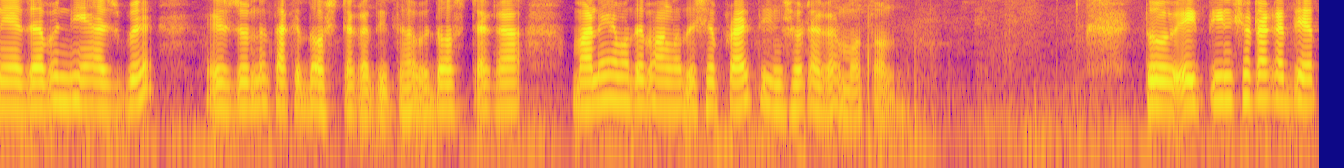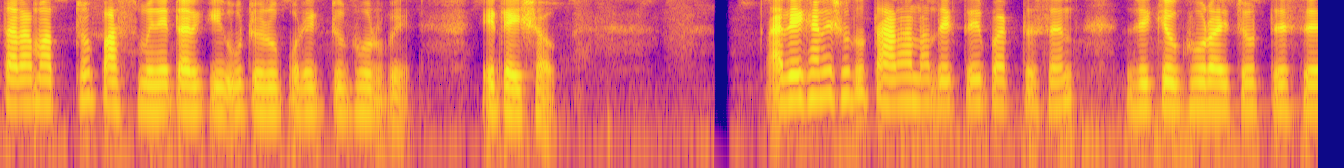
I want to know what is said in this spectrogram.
নিয়ে যাবে, নিয়ে আসবে। এর জন্য তাকে দশ টাকা দিতে হবে। দশ টাকা মানে আমাদের বাংলাদেশে প্রায় তিনশো টাকার মতন। তো এই তিনশো টাকা দিয়ে তারা মাত্র পাঁচ মিনিট আর কি উটের উপরে একটু ঘুরবে। এটাই সব আর এখানে শুধু তারা না দেখতেই পারতেছেন যে কেউ ঘোড়ায় চড়তেছে,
